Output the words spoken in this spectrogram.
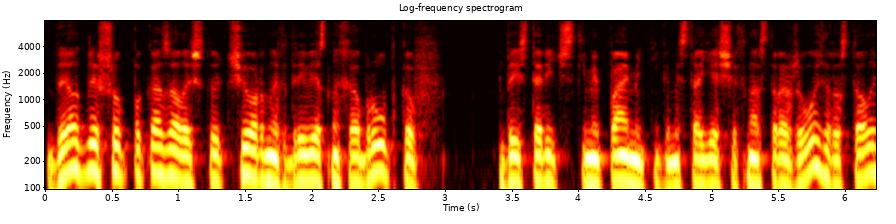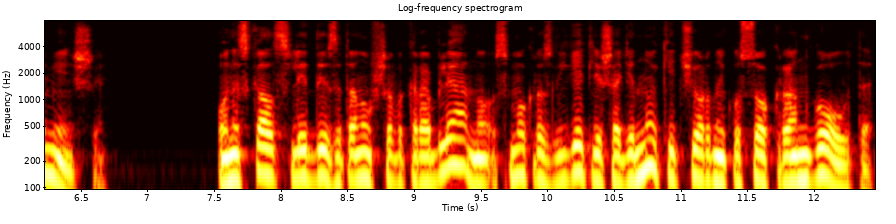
Делглишу показалось, что черных древесных обрубков, да историческими памятниками, стоящих на страже озера, стало меньше. Он искал следы затонувшего корабля, но смог разглядеть лишь одинокий черный кусок рангоута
